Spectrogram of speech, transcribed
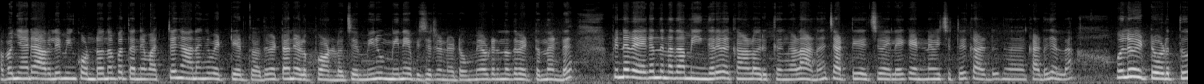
അപ്പോൾ ഞാൻ രാവിലെ മീൻ കൊണ്ടുവന്നപ്പോൾ തന്നെ വറ്റ ഞാനങ്ങ് വെട്ടിയെടുത്തു. അത് വെട്ടാൻ എളുപ്പമാണല്ലോ. ചെമ്മീൻ ഉമ്മീനെ ഏൽപ്പിച്ചിട്ടുണ്ട് കേട്ടോ ഉമ്മ അവിടെ ഇരുന്നത് വെട്ടുന്നുണ്ട്. പിന്നെ വേഗം തന്നെ ആ മീൻ കറി വെക്കാനുള്ള ഒരുക്കങ്ങളാണ്. ചട്ടി വെച്ചു അതിലേക്ക് എണ്ണ വെച്ചിട്ട് കടു കടുകല്ല. ഉലു ഇട്ട് കൊടുത്തു.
